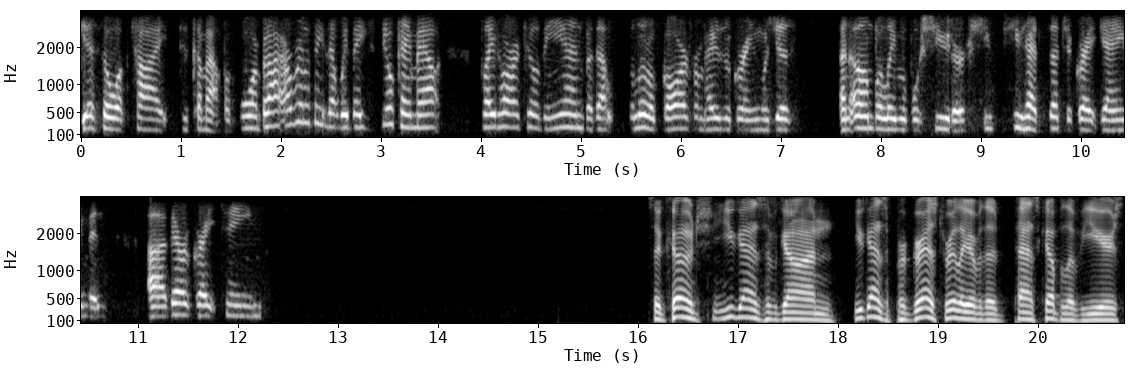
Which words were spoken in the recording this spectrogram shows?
get so uptight to come out and perform, but I, I really think that we, they still came out, played hard till the end. But that the little guard from Hazel Green was just an unbelievable shooter. She she had such a great game, and uh, they're a great team. So, Coach, you guys have gone, you guys have progressed really over the past couple of years.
